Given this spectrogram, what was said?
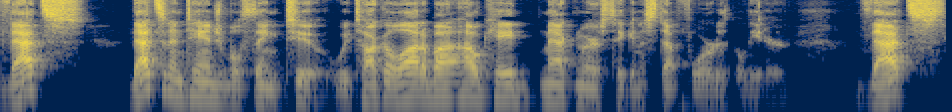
That's that's an intangible thing too. We talk a lot about how Cade McNamara has taken a step forward as a leader. That's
